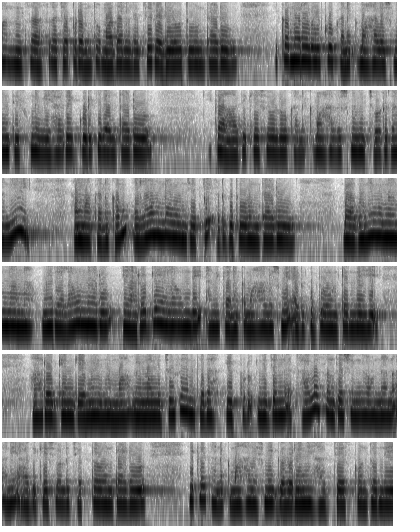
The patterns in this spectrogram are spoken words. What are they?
అని సహస్ర చెప్పడంతో మదన్ లేచి రెడీ అవుతూ ఉంటాడు. ఇక మరోవైపు కనక మహాలక్ష్మిని తీసుకుని విహారీ గుడికి వెళ్తాడు. ఇక ఆదికేశవులు కనక మహాలక్ష్మిని చూడగానే అమ్మ కనకం ఎలా ఉన్నావు? అని చెప్పి అడుగుతూ ఉంటాడు. బాగానే ఉన్నాను నాన్న. మీరు ఎలా ఉన్నారు? మీ ఆరోగ్యం ఎలా ఉంది? అని కనక మహాలక్ష్మి అడుగుతూ ఉంటుంది. ఆరోగ్యానికి ఏమైందమ్మా? మిమ్మల్ని చూశాను కదా. ఇప్పుడు నిజంగా చాలా సంతోషంగా ఉన్నాను అని ఆదికేశవులు చెప్తూ ఉంటాడు. ఇక కనక మహాలక్ష్మి గౌరీని హక్ చేసుకుంటుంది.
